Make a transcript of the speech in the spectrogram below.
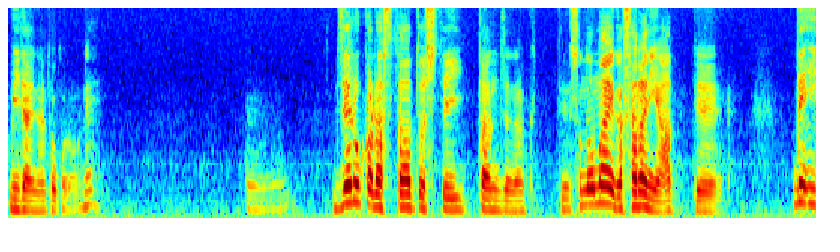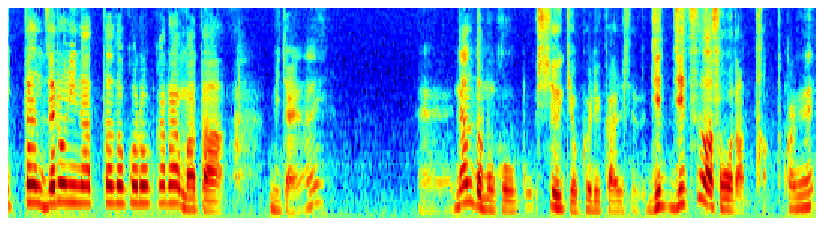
みたいなところをね、うん、ゼロからスタートしていったんじゃなくてその前がさらにあってで一旦ゼロになったところからまたみたいなね、えー、何度もこう周期を繰り返してる。実はそうだったとかね、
